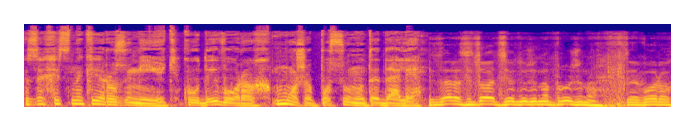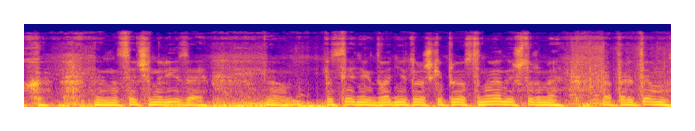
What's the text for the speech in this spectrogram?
Захисники розуміють, куди ворог може посунути далі. Зараз ситуація дуже напружена. Це ворог насичено лізе. Ну, Останні два дні трошки приостановили штурми, а перед тим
